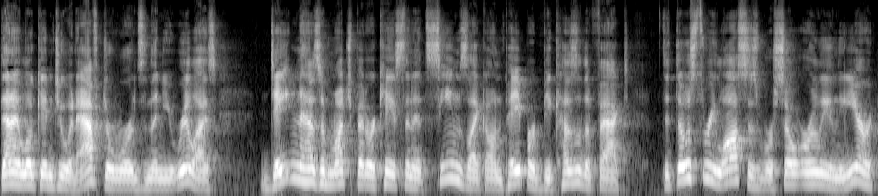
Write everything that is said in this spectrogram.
Then I look into it afterwards and then you realize Dayton has a much better case than it seems like on paper because of the fact that those three losses were so early in the year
